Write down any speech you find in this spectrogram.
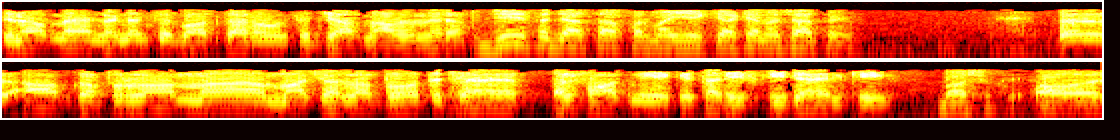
جناب میں لندن سے بات کر رہا ہوں سجاد نام ہے میرا۔ جی سجاد صاحب فرمائیے کیا کہنا چاہتے ہیں؟ سر آپ کا پروگرام ماشاء اللہ بہت اچھا ہے۔ الفاظ نہیں ہے کہ تعریف کی جائے ان کی۔ بہت شکریہ۔ اور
